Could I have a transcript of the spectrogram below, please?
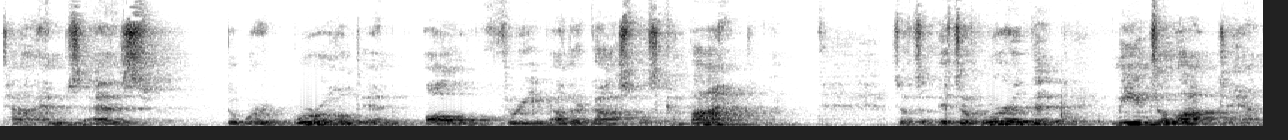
times as the word world in all three other Gospels combined. So it's a, it's a word that means a lot to him,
